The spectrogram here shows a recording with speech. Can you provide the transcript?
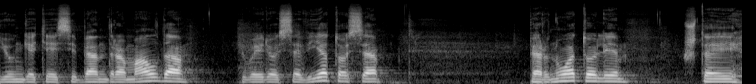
jungiatės į bendrą maldą įvairiose vietose per nuotolį. Štai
